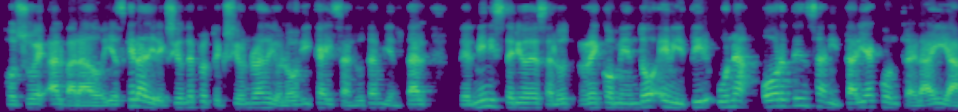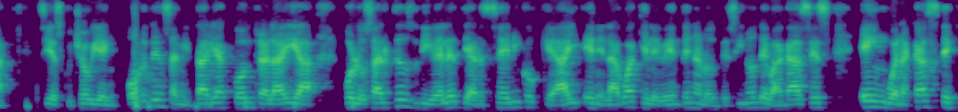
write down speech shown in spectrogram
Josué Alvarado y es que la Dirección de Protección Radiológica y Salud Ambiental del Ministerio de Salud recomendó emitir una orden sanitaria contra el AIA. Si escuchó bien, orden sanitaria contra la IA por los altos niveles de arsénico que hay en el agua que le venden a los vecinos de Bagaces en Guanacaste.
